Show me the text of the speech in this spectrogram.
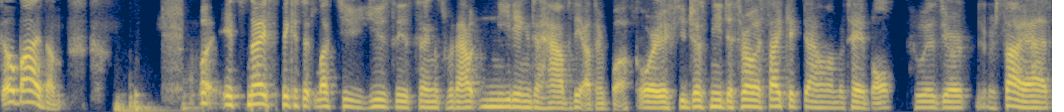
Go buy them. But it's nice because it lets you use these things without needing to have the other book. Or if you just need to throw a psychic down on the table, who is your, your Psiad,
